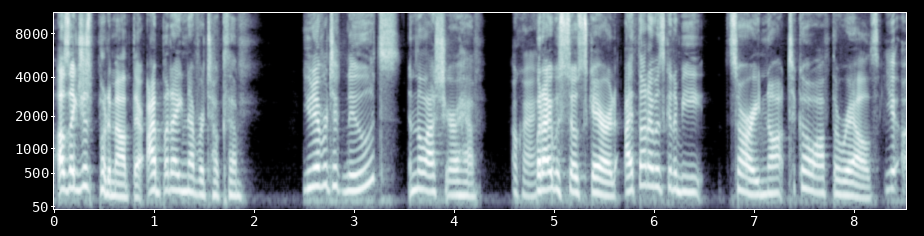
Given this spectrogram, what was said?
I was like, just put them out there. I, but I never took them. You never took nudes? In the last year, I have. Okay. But I was so scared. I thought I was going to be, sorry, not to go off the rails. uh,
